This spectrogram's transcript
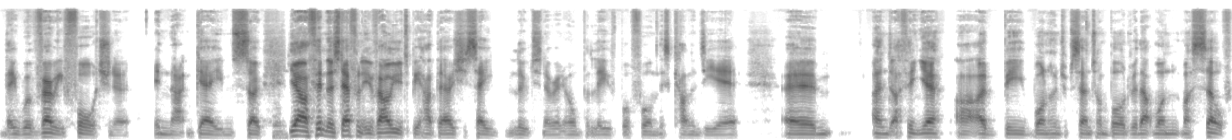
they were very fortunate in that game. So, yeah, I think there's definitely value to be had there. As you say, Luton are in unbelievable form this calendar year. Um, and I think, yeah, I'd be 100% on board with that one myself.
